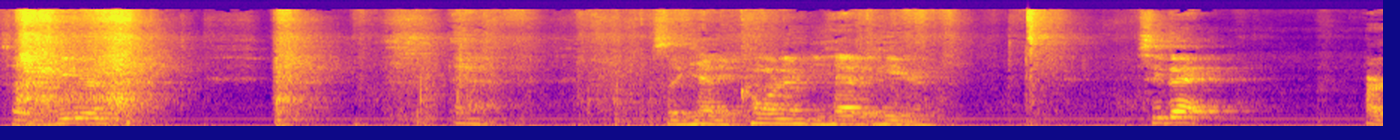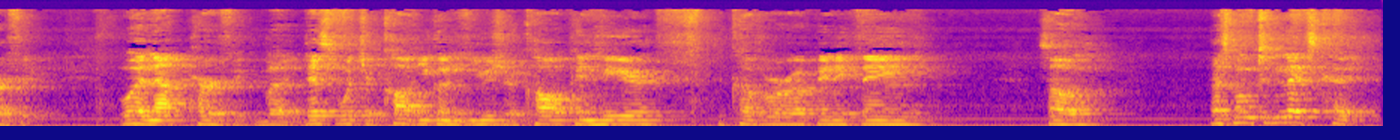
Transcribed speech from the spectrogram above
So here, so you have your corner, you have it here. See that? Perfect. Well, not perfect, but that's what your caulk, you can use your caulk in here to cover up anything. So let's move to the next cut.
